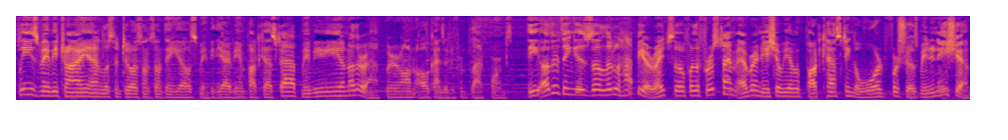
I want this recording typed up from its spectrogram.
please maybe try and listen to us on something else, maybe the IVM podcast app, maybe another app. We're on all kinds of different platforms. The other thing is a little happier, right? So for the first time ever in Asia, we have a podcasting award for shows made in Asia.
